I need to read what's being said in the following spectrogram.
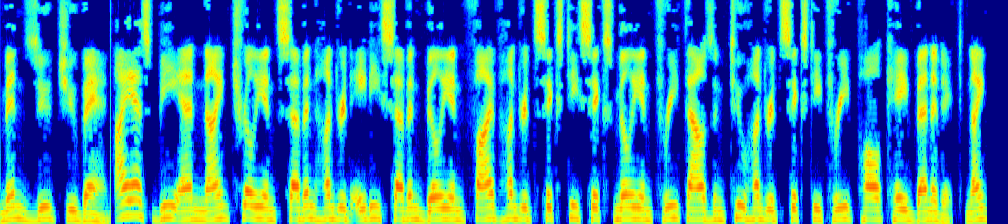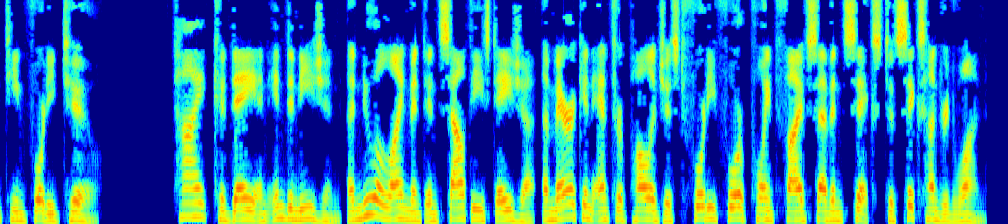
Min Zhu Chu Ban, ISBN 9787566303263 Paul K. Benedict 1942. Thai, Kadai and Indonesian, A New Alignment in Southeast Asia, American Anthropologist 44.576-601.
